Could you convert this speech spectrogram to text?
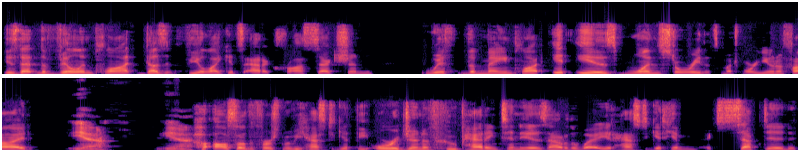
is that the villain plot doesn't feel like it's at a cross section with the main plot. It is one story that's much more unified. Yeah. Yeah. Also, the first movie has to get the origin of who Paddington is out of the way. It has to get him accepted.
